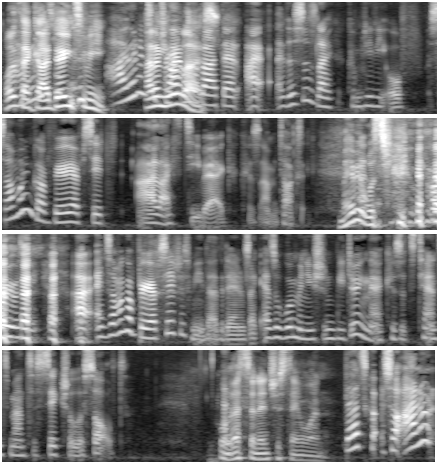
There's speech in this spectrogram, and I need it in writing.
what is I that guy doing to me? I, I didn't realize about that. I this is like completely off. Someone got very upset. I like teabag because I'm toxic. Maybe uh, it was you. probably was me. Uh, and someone got very upset with me the other day and was like, as a woman, you shouldn't be doing that because it's tantamount to sexual assault. Well, that's an interesting one. That's so. I don't.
